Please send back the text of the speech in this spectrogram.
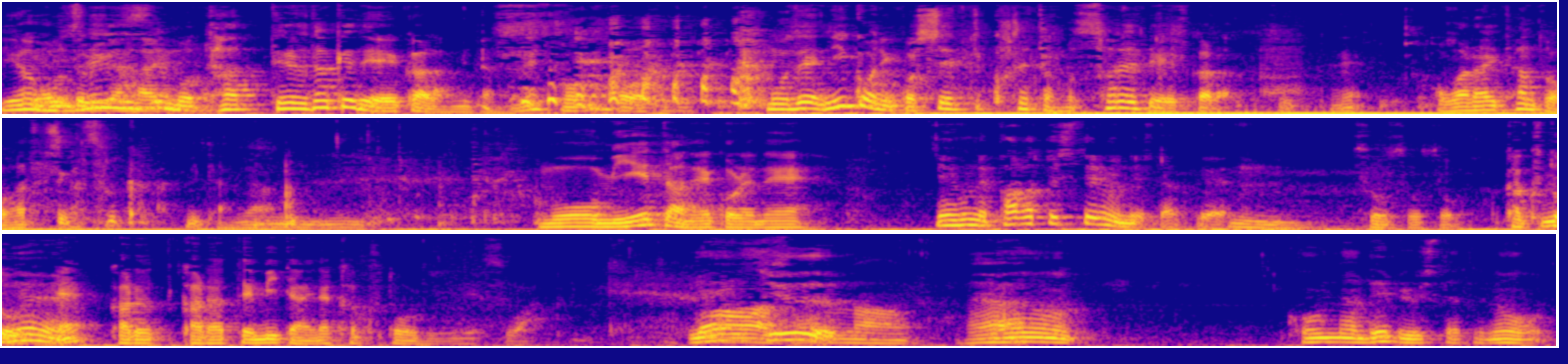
いや、もう全然もう立ってるだけでええから、みたいなね。本もうで、ニコニコしてくれたらもうそれでええからって言ってね。お笑い担当は私がするから、みたいな。もう見えたね、これね。当。でもね、空手してるんでしたっけ？うん。そうそうそう。格闘技ねね。空空手みたいな格闘技ですわ。来まあ週、あね。の、こんなデビューしたての、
